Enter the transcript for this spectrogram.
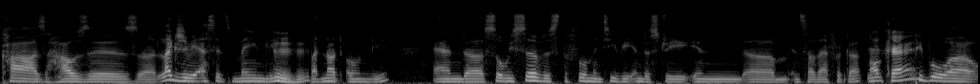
cars, houses, uh, luxury assets mainly, Mhm. but not only. And uh, so we service the film and TV industry in um, in South Africa. Okay. People are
